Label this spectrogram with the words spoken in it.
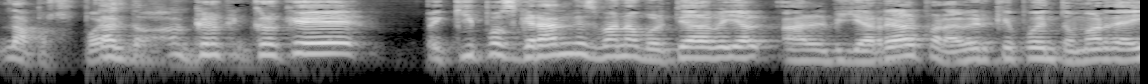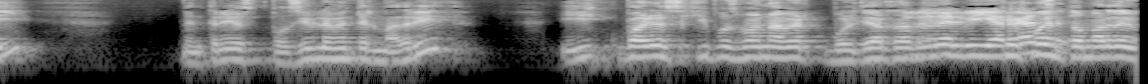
No, por supuesto. Tanto, creo que, creo que equipos grandes van a voltear al Villarreal para ver qué pueden tomar de ahí. Entre ellos posiblemente el Madrid. Y varios equipos van a ver, voltear también del qué Villarreal pueden se- tomar del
